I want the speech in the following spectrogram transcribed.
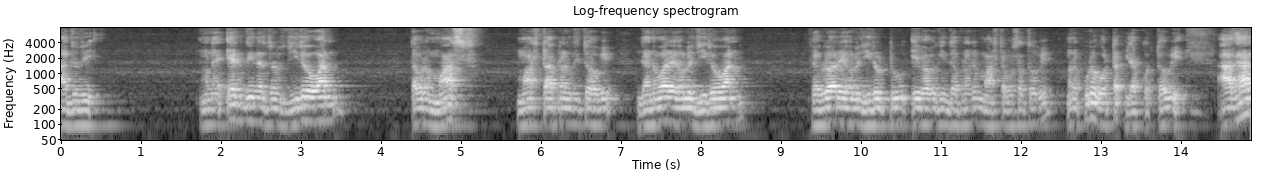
আর যদি মানে একদিনের জিরো ওয়ান তারপরে মাস, মাসটা আপনাকে দিতে হবে। জানুয়ারি হলে জিরো ওয়ান ফেব্রুয়ারি হলে জিরো টু এইভাবে কিন্তু আপনাকে মাসটা বসাতে হবে। মানে পুরো ঘরটা ফিল করতে হবে। আধার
